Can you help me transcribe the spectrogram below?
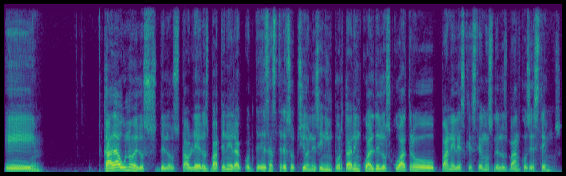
eh, cada uno de los, de los tableros va a tener esas tres opciones, sin importar en cuál de los cuatro paneles que estemos, de los bancos estemos.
